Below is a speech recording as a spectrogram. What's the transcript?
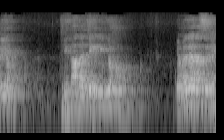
哎呦，听他的建议就好。有没有这样的事情？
